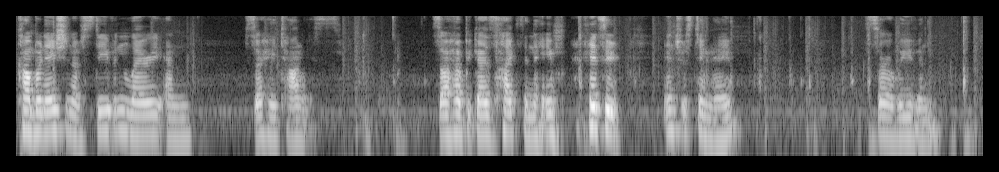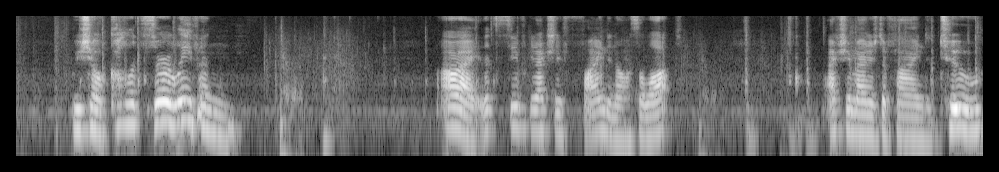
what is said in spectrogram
Combination of Stephen, Larry, and Sir Haytanis. So I hope you guys like the name. it's an interesting name. Sir Levin. We shall call it Sir Levin. Alright, let's see if we can actually find an ocelot. Actually managed to find two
